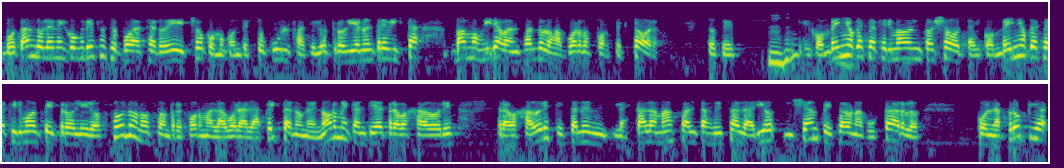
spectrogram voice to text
votándola en el Congreso, se puede hacer de hecho, como contestó Culfas el otro día en una entrevista, vamos a ir avanzando los acuerdos por sector. Entonces, el convenio que se ha firmado en Toyota, el convenio que se firmó en Petrolero, ¿son o no son reforma laboral? Afectan a una enorme cantidad de trabajadores, trabajadores que están en la escala más alta de salario y ya empezaron a ajustarlos. Con la propia,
